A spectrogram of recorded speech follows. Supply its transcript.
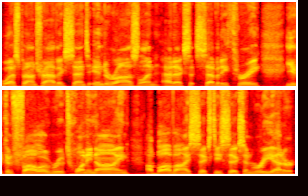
Westbound traffic sent into Rosslyn at exit 73. You can follow Route 29 above I 66 and re enter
